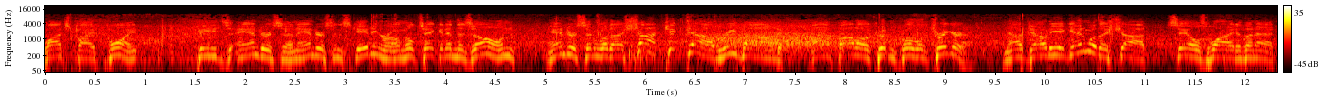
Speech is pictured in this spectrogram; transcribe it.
Watched by Point. Feeds Anderson. Anderson skating room. He'll take it in the zone. Anderson with a shot. Kicked out. Rebound. Iafallo couldn't pull the trigger. Now Doughty again with a shot. Sails wide of the net.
